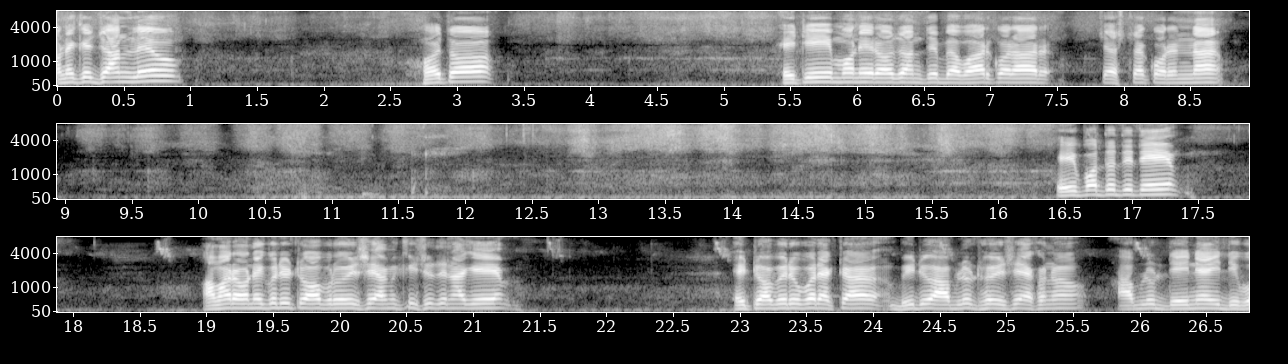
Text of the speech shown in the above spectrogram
অনেকে জানলেও হয়তো এটি মনের অজান্তে ব্যবহার করার চেষ্টা করেন না। এই পদ্ধতিতে আমার অনেকগুলি টব রয়েছে। আমি কিছুদিন আগে এই টবের উপর একটা ভিডিও আপলোড হয়েছে। এখনও আপলোড দেই নাই, দিব।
